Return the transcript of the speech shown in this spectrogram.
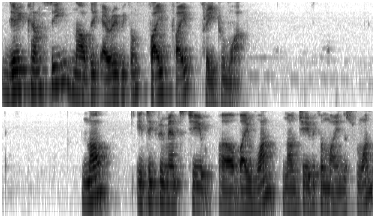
there you can see now the array become 5 5 3 2 1 now it increments j uh, by 1 now j become minus 1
